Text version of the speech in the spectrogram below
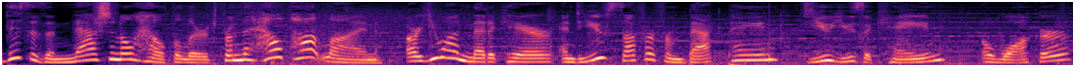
This is a national health alert from the Health Hotline. Are you on Medicare and do you suffer from back pain? Do you use a cane, a walker,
